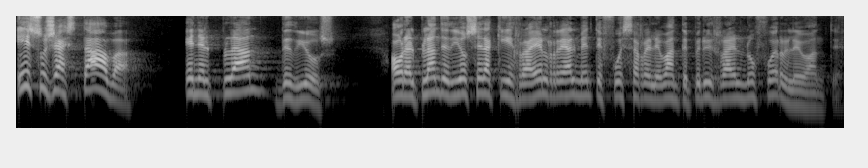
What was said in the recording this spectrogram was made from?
eso ya estaba en el plan de Dios. Ahora, el plan de Dios era que Israel realmente fuese relevante, pero Israel no fue relevante.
